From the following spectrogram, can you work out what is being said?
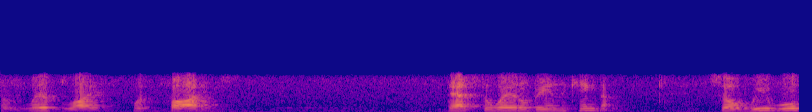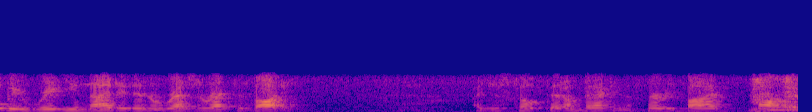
to live life with bodies. That's the way it'll be in the kingdom. So we will be reunited in a resurrected body. I just hope that I'm back in the 35 model.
